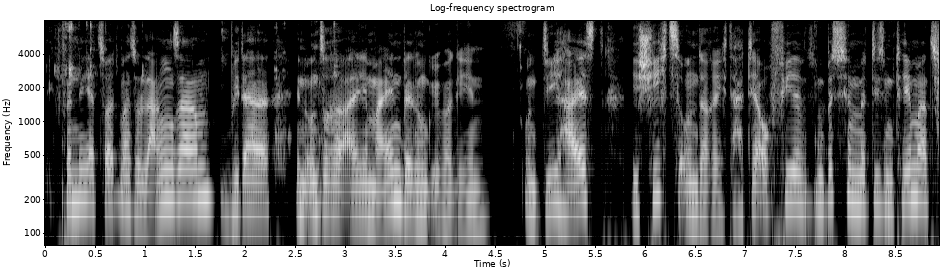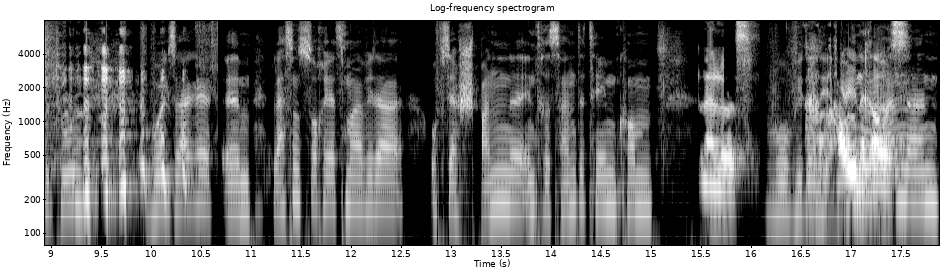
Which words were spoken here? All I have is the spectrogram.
ich finde, jetzt sollten wir so langsam wieder in unsere Allgemeinbildung übergehen. Und die heißt Geschichtsunterricht. Hat ja auch viel, ein bisschen mit diesem Thema zu tun, wo ich sage, ähm, lass uns doch jetzt mal wieder auf sehr spannende, interessante Themen kommen. Na los. Wo wieder Hau, die hau einen oder anderen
